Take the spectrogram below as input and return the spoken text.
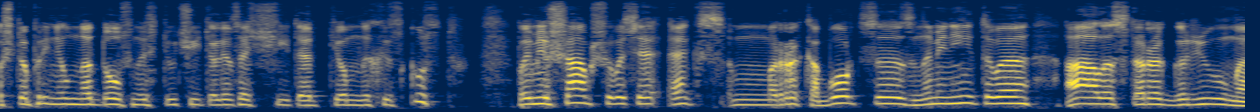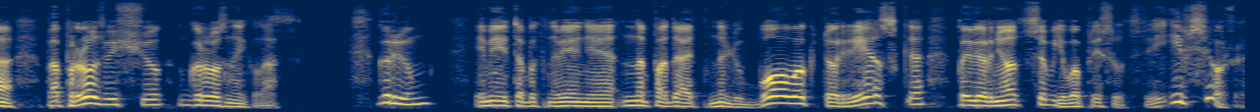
что принял на должность учителя защиты от темных искусств, помешавшегося экс-мракоборца знаменитого Аластера Грюма по прозвищу Грозный Глаз. Грюм имеет обыкновение нападать на любого, кто резко повернется в его присутствии. И все же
